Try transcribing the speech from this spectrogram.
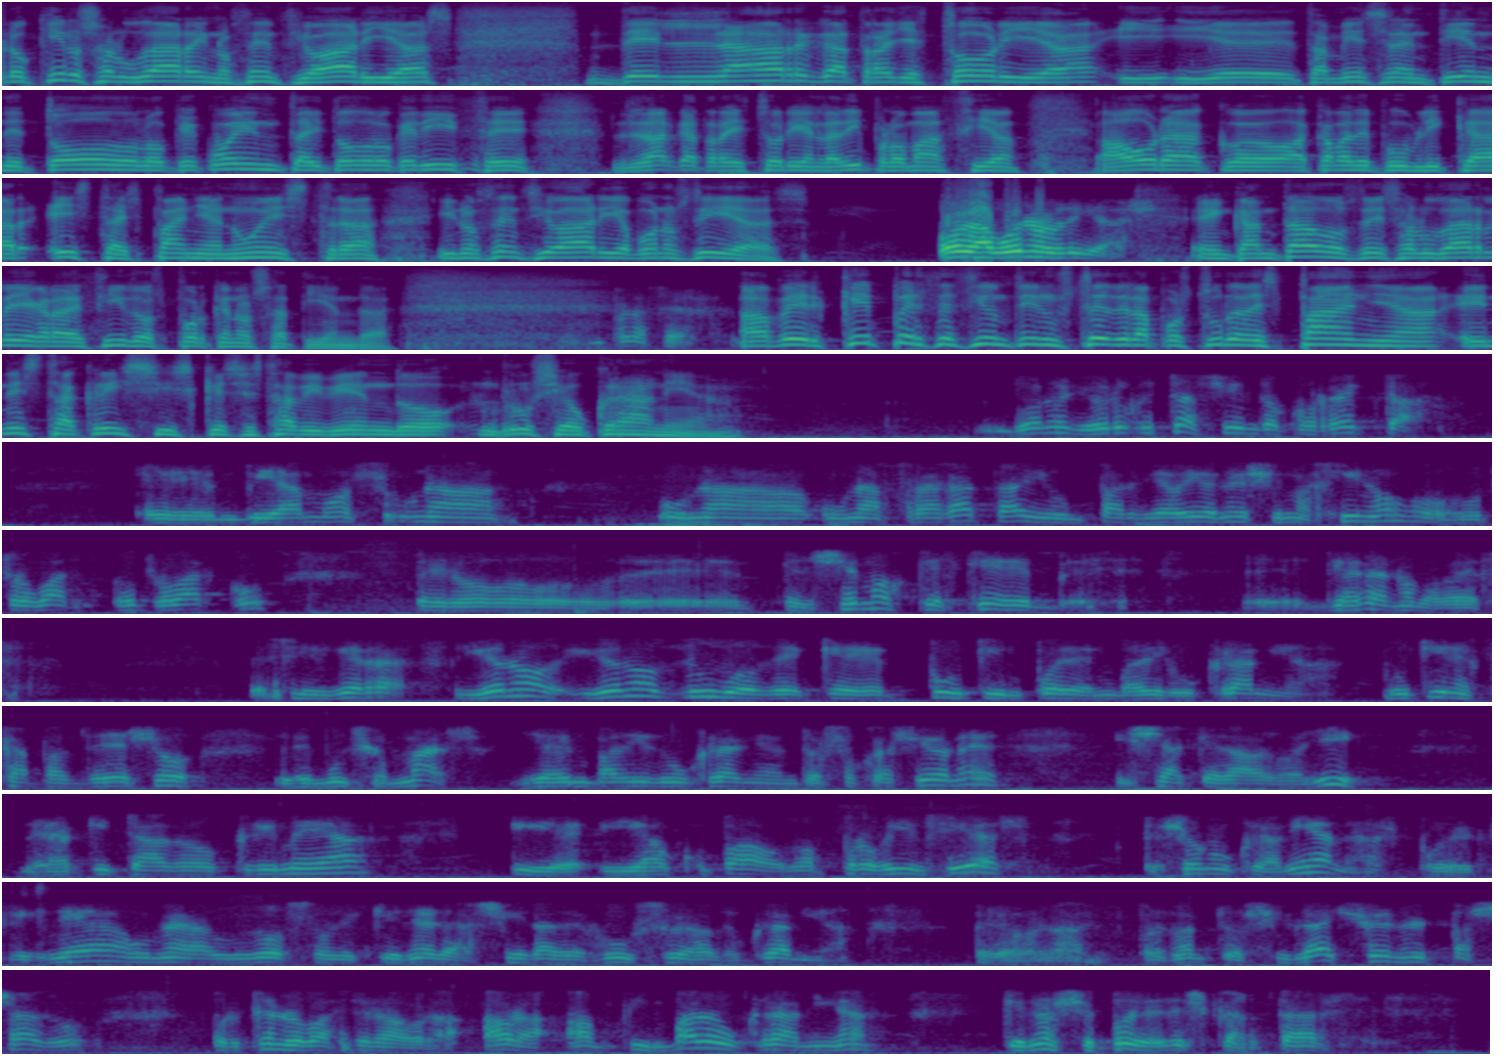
Pero quiero saludar a Inocencio Arias, de larga trayectoria, y, eh, también se le entiende todo lo que cuenta y todo lo que dice, de larga trayectoria en la diplomacia. Ahora acaba de publicar Esta España Nuestra. Inocencio Arias, buenos días. Hola, buenos días. Encantados de saludarle y agradecidos porque nos atienda. Un placer. A ver, ¿qué percepción tiene usted de la postura de España en esta crisis que se está viviendo Rusia-Ucrania? Bueno, yo creo que está siendo correcta eh, enviamos una, una, una fragata y un par de aviones, imagino, o otro, otro barco, pero eh, pensemos que es que eh, guerra no va a haber. Es decir, guerra. Yo no, yo no dudo de que Putin pueda invadir Ucrania. Putin es capaz de eso y de mucho más. Ya ha invadido Ucrania en dos ocasiones y se ha quedado allí. Le ha quitado Crimea y, y ha ocupado dos provincias que son ucranianas, pues Crimea una dudoso de quién era, si era de Rusia o de Ucrania, pero por lo tanto, si lo ha hecho en el pasado, ¿por qué no lo va a hacer ahora? Ahora, aunque invada Ucrania, que no se puede descartar,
